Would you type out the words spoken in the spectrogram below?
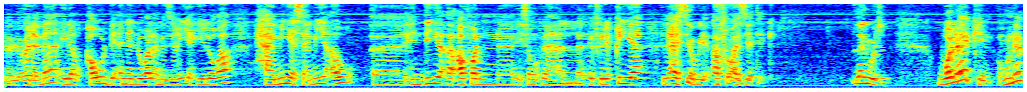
العلماء إلى القول بأن اللغة الأمازيغية هي لغة حامية سامية أو هندية عفوا يسموا فيها الإفريقية الآسيوية أفرو أزياتيك ولكن هناك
